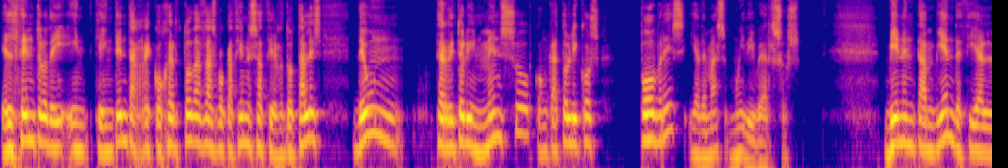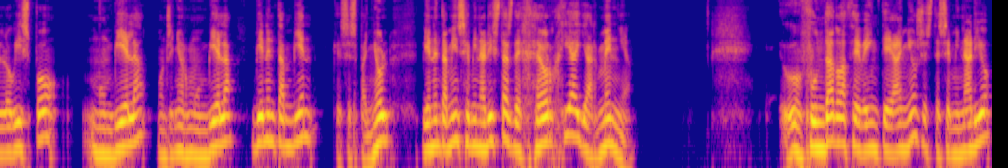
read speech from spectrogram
el centro que intenta recoger todas las vocaciones sacerdotales de un territorio inmenso con católicos pobres y además muy diversos. Vienen también, decía el obispo Mumbiela, Monseñor Mumbiela, vienen también, que es español, vienen también seminaristas de Georgia y Armenia. Fundado hace 20 años este seminario,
